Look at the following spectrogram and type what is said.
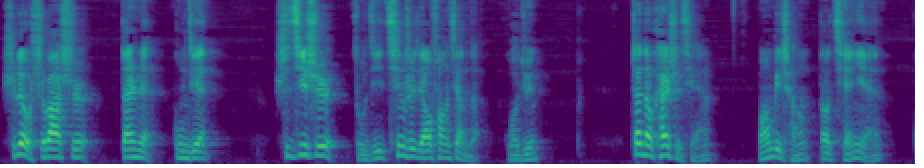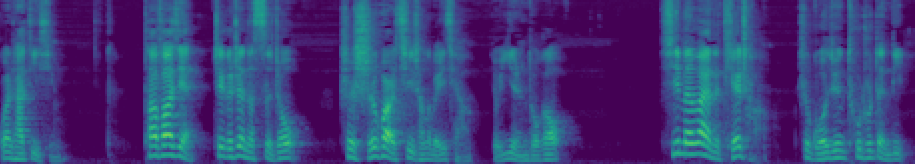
十六、十八师担任攻坚，十七师阻击青石桥方向的国军。战斗开始前，王必成到前沿观察地形，他发现这个镇的四周是石块砌成的围墙，有一人多高。西门外的铁厂是国军突出阵地，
